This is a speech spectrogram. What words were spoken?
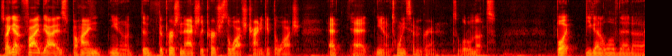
So I got five guys behind, you know, the, the person that actually purchased the watch trying to get the watch at, at you know, 27 grand. It's a little nuts. But you got to love that, uh,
